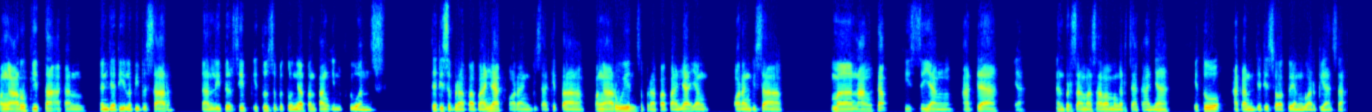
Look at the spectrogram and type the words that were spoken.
pengaruh kita akan menjadi lebih besar, dan leadership itu sebetulnya tentang influence. Jadi seberapa banyak orang yang bisa kita pengaruhin, seberapa banyak yang orang bisa menangkap visi yang ada ya dan bersama-sama mengerjakannya itu akan menjadi sesuatu yang luar biasa.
